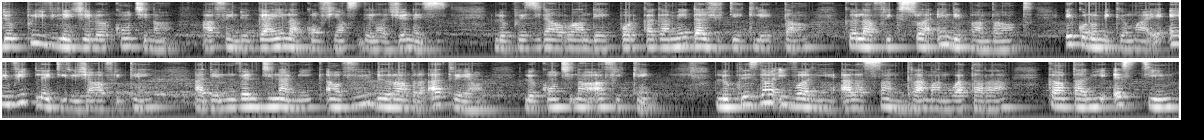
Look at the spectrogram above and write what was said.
de privilégier leur continent afin de gagner la confiance de la jeunesse. Le président rwandais Paul Kagame d'ajouter qu'il est temps que l'Afrique soit indépendante économiquement et invite les dirigeants africains à des nouvelles dynamiques en vue de rendre attrayant le continent africain. Le président ivoirien Alassane Draman Ouattara, quant à lui, estime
